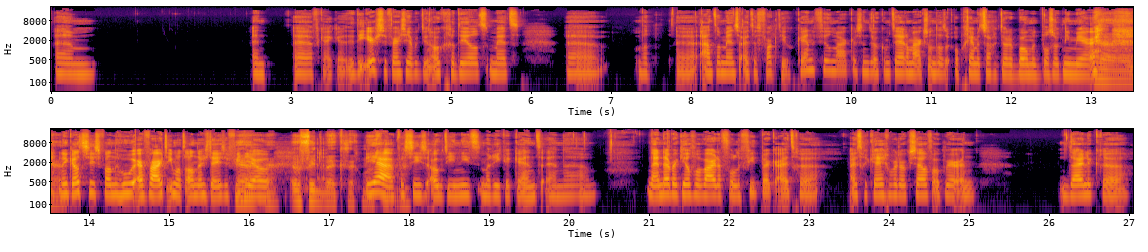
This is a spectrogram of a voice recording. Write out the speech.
Ehm, en eh, even kijken, die eerste versie heb ik toen ook gedeeld met eh, wat eh, aantal mensen uit het vak die ik ken, filmmakers en documentairemakers. Omdat op een gegeven moment zag ik door de boom het bos ook niet meer. Ja, ja, ja. en ik had zoiets van, hoe ervaart iemand anders deze video? Een feedback, zeg maar. Ja, precies. Ook die niet Marieke kent. En, nou, en daar heb ik heel veel waardevolle feedback uitge, uitgekregen, waardoor ik zelf ook weer een duidelijkere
